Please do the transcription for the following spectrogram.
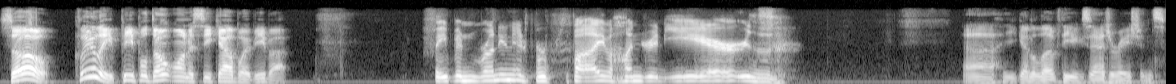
So, clearly, people don't want to see Cowboy Bebop. They've been running it for 500 years. Uh, you gotta love the exaggerations.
